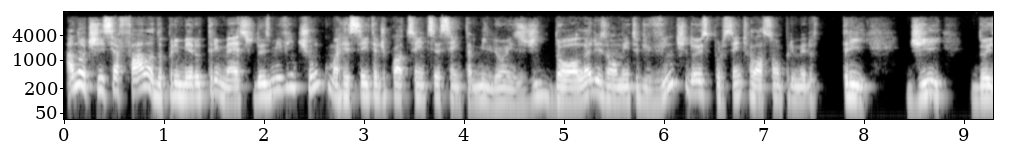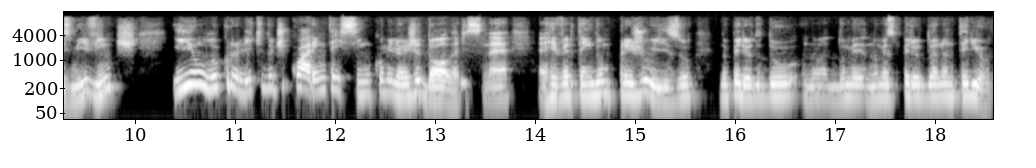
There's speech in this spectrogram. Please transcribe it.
A notícia fala do primeiro trimestre de 2021, com uma receita de 460 milhões de dólares, um aumento de 22% em relação ao primeiro TRI de 2020 e um lucro líquido de 45 milhões de dólares, né, é, revertendo um prejuízo no período do, no, do, no mesmo período do ano anterior.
